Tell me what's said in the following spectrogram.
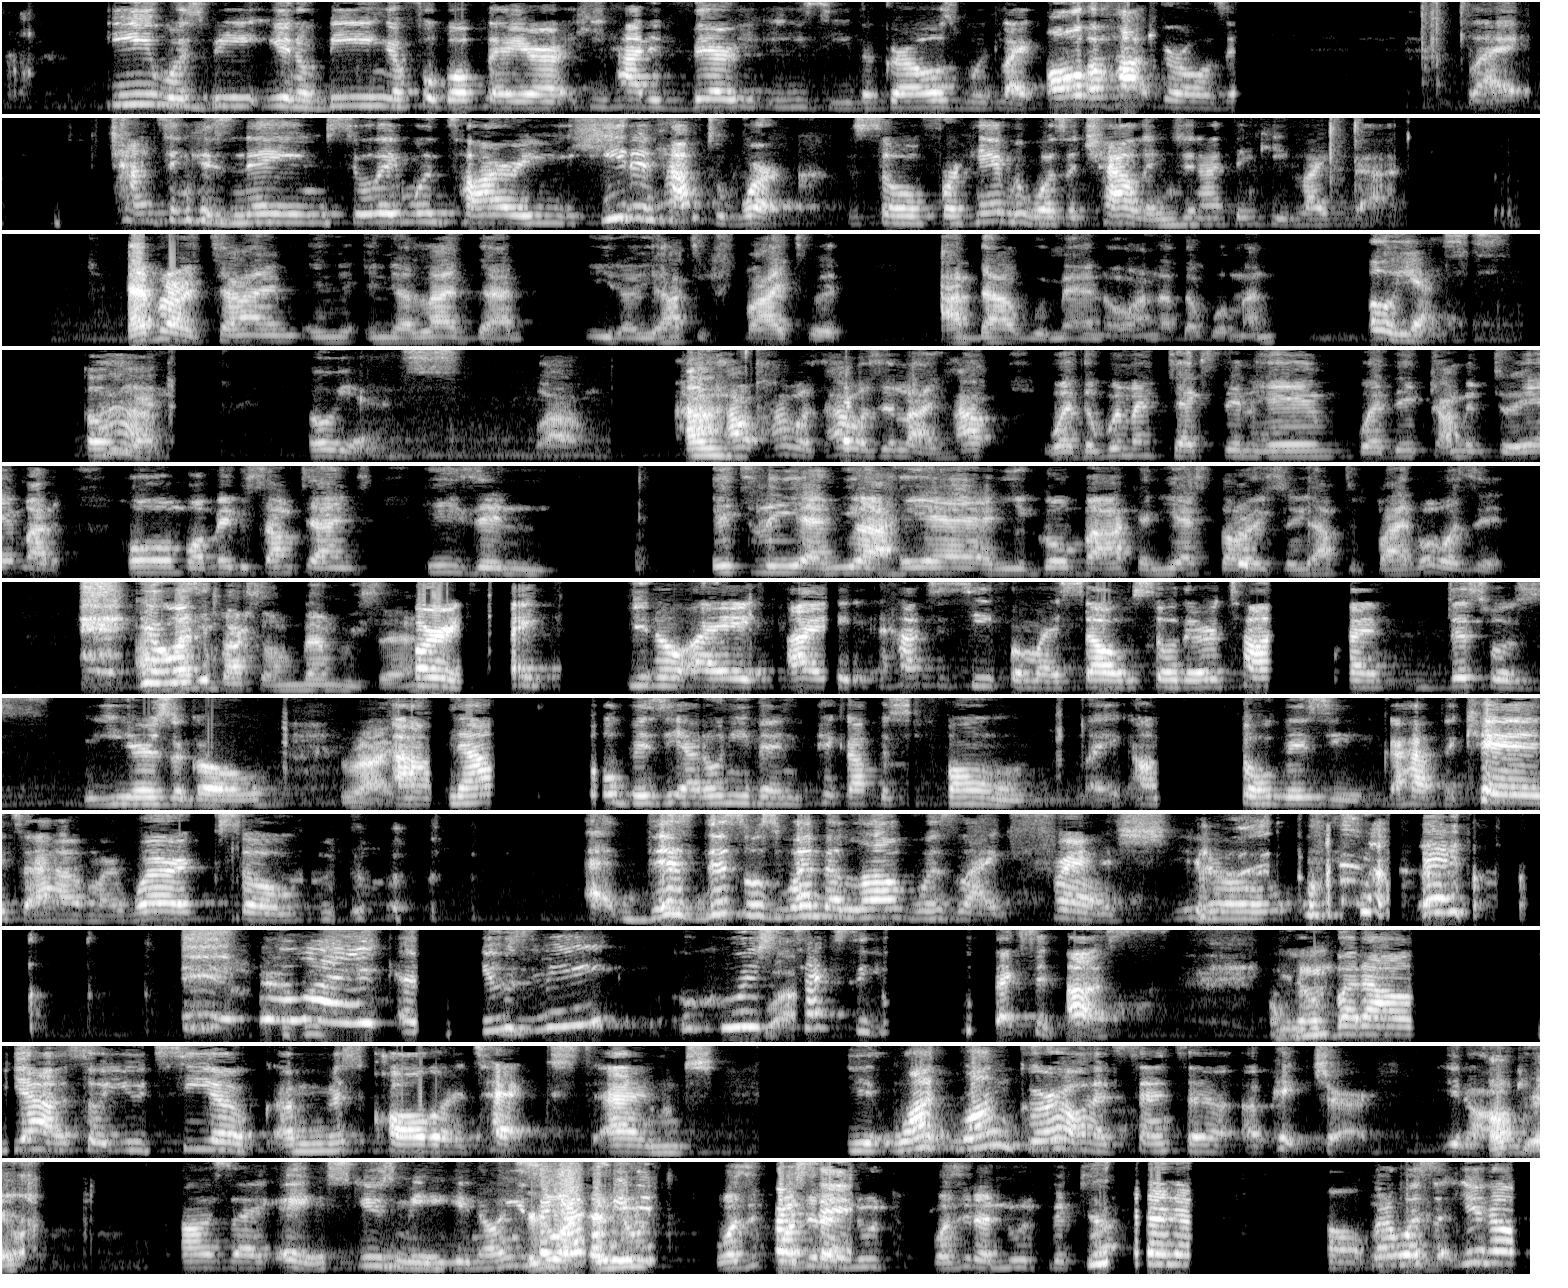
he was be you know being a football player he had it very easy the girls would like all the hot girls like chanting his name Sulley Muntari he didn't have to work so for him it was a challenge and I think he liked that Ever a time in in your life that you know you had to fight with other women or another woman? oh yes oh Ah. yes oh yes Wow. How, Um, how, how was how was it like? How were the women texting him? Were they coming to him at home, or maybe sometimes he's in Italy and you are here, and you go back and hear stories, so you have to fight. What was it? I'm bringing back some memories, eh? sorry I you know I I had to see for myself so there are times when this was years ago Right. Um, now I'm so busy, I don't even pick up his phone. Like I'm so busy. I have the kids, I have my work. So uh, this this was when the love was like fresh, you know. You're like, excuse me, who is Wow. texting? Who's texting us? You know, but um, yeah. So you'd see a, a missed call or a text, and you, one one girl had sent a, a picture. You know, Okay. I was like, hey, excuse me, you know. He's It like, was I a nude- was it was it a nude was it a nude picture? no, no, no. But it was, you know,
